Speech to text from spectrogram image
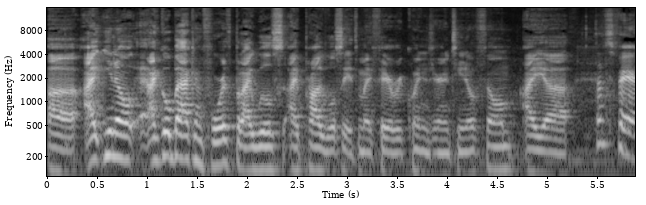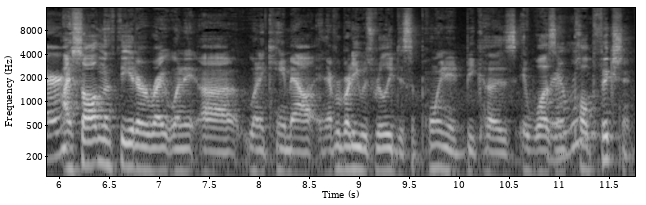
Uh, I you know I go back and forth, but I will I probably will say it's my favorite Quentin Tarantino film. I uh, That's fair. I saw it in the theater right when it uh, when it came out, and everybody was really disappointed because it wasn't Really? Pulp Fiction.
